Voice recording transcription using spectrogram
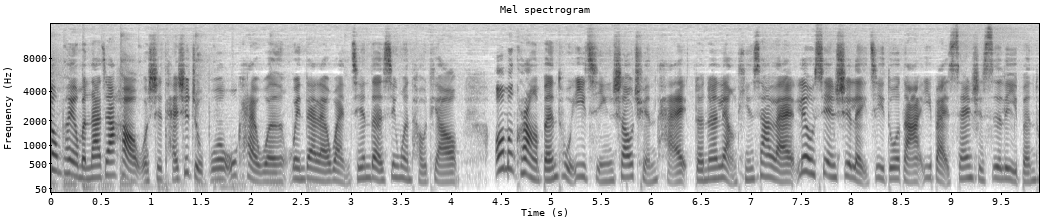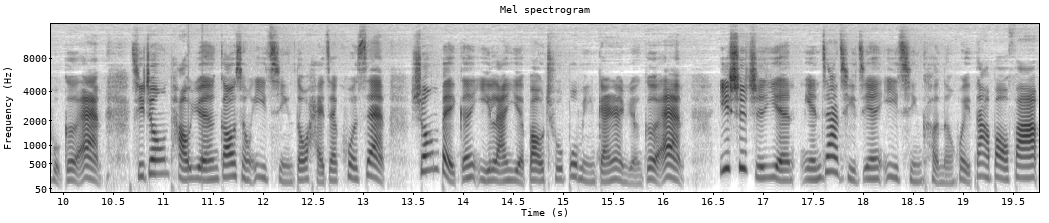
众朋友们，大家好，我是台视主播吴凯文，为您带来晚间的新闻头条。Omicron 本土疫情烧全台，短短两天下来，六县市累计多达一百三十四例本土个案，其中桃园、高雄疫情都还在扩散，双北跟宜兰也爆出不明感染源个案。医师直言，年假期间疫情可能会大爆发。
